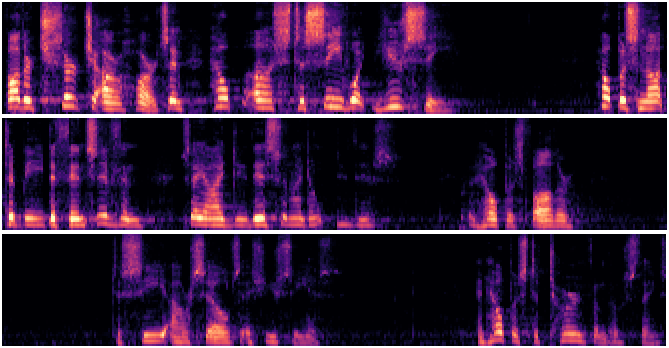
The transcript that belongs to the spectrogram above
Father, search our hearts and help us to see what you see. Help us not to be defensive and say, I do this and I don't do this. Help us, Father, to see ourselves as you see us. And help us to turn from those things.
